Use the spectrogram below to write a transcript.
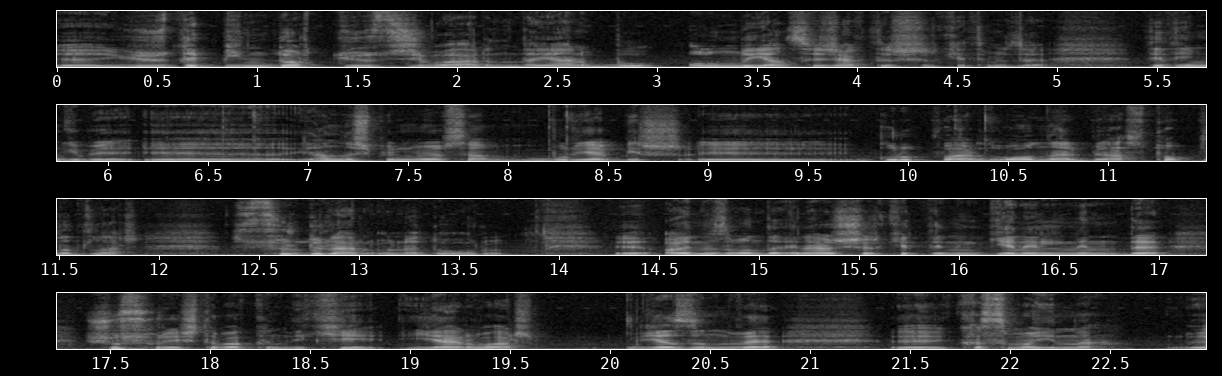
E, Yüzde 1400 civarında. Yani bu olumlu yansıyacaktır şirketimize. Dediğim gibi e, yanlış bilmiyorsam buraya bir e, grup vardı. Onlar biraz topladılar. Sürdüler öne doğru. E, aynı zamanda enerji şirketlerinin genelinin de şu süreçte bakın iki yer var. Yazın ve e, Kasım ayına e,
